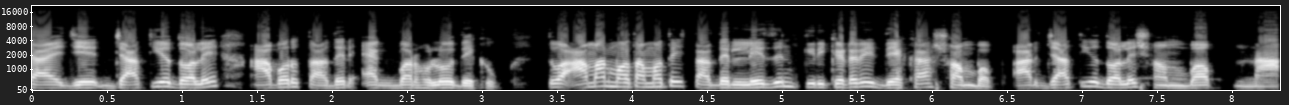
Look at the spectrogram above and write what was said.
চায় যে জাতীয় দলে আবারও তাদের একবার হলেও দেখুক। তো আমার মতামতে তাদের লেজেন্ড ক্রিকেটারই দেখা সম্ভব, আর জাতীয় দলে সম্ভব না।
